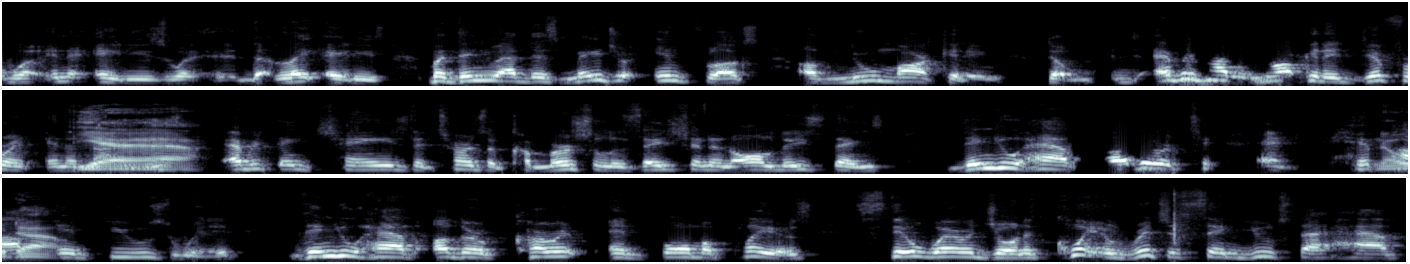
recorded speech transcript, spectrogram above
well in the 80s, when the late 80s, but then you have this major influx of new marketing. The, everybody marketed different in the Yeah. 90s. Everything changed in terms of commercialization and all these things. Then you have other t- and hip No hop doubt. infused with it. Then you have other current and former players still wearing Jordans. Quentin Richardson used to have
